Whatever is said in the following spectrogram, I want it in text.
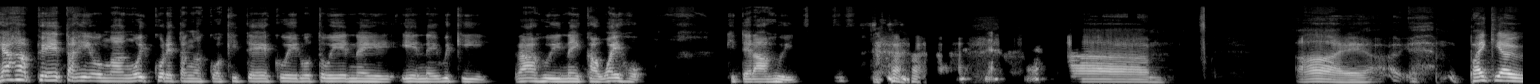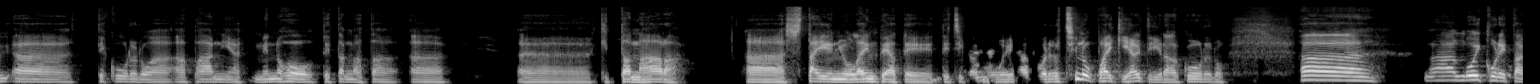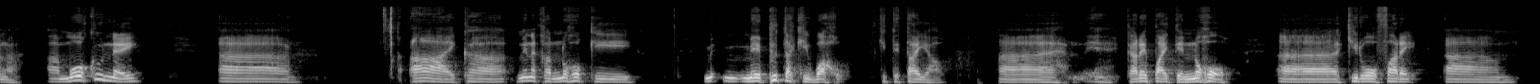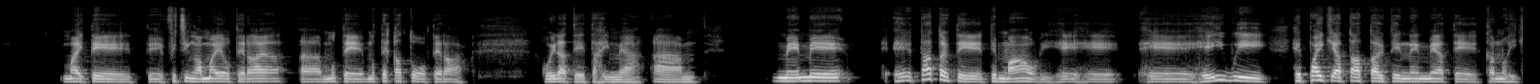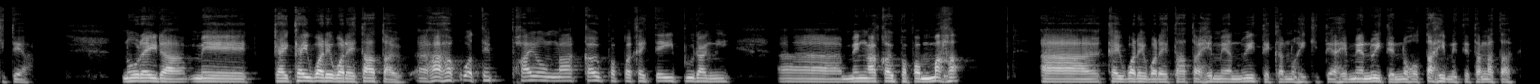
He aha pea ētahi o ngā ngoikoretanga kua kite e koe i roto i ēnei wiki rāhui nei ka waiho ki te rāhui? uh, ai, pai ki au uh, te kōrero a, a Pānia, me noho te tangata uh, uh, ki tana ara. Uh, stay in your lane pea te, te tika mō e rā kōrero. Tino pai ki au te i rā kōrero. Uh, ngā ngoikoretanga. Uh, mōku nei, uh, Āe, ka, mena ka noho ki, me, me puta ki waho, ki te taiao. Uh, ka repai te noho uh, ki rō whare, uh, mai te, te whitinga mai o te rā, uh, mo, te, mo te katoa o te rā. Koira tētahi mea. Um, me, me, he tātou te, te Māori, he, he, he, he iwi, he pai ki a tātou tēnei mea te kanohi ki te a. Nō reira, me kei, kei wareware tātou. Uh, ahakoa te pai o ngā kaupapa kei te ipurangi uh, me ngā kaupapa maha, uh, kei wareware tātou he mea nui te kanohi ki te he mea nui te noho tahi me te tangata.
